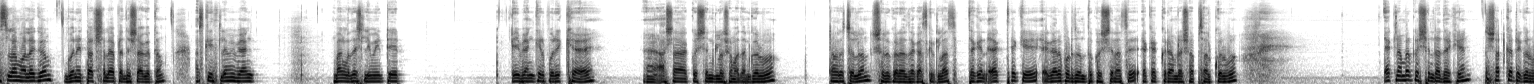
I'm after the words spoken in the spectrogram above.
আসসালামু আলাইকুম। গণিত পাঠশালায় আপনাদের স্বাগতম। আজকে ইসলামী ব্যাংক বাংলাদেশ লিমিটেড এই ব্যাংকের পরীক্ষায় আসা কোশ্চেনগুলো সমাধান করব। তাহলে চলুন শুরু করা যাক আজকের ক্লাস। দেখেন, এক থেকে এগারো পর্যন্ত কোশ্চেন আছে, এক এক করে আমরা সব সলভ করব। এক নম্বর কোশ্চেনটা দেখেন, শর্টকাটে করব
